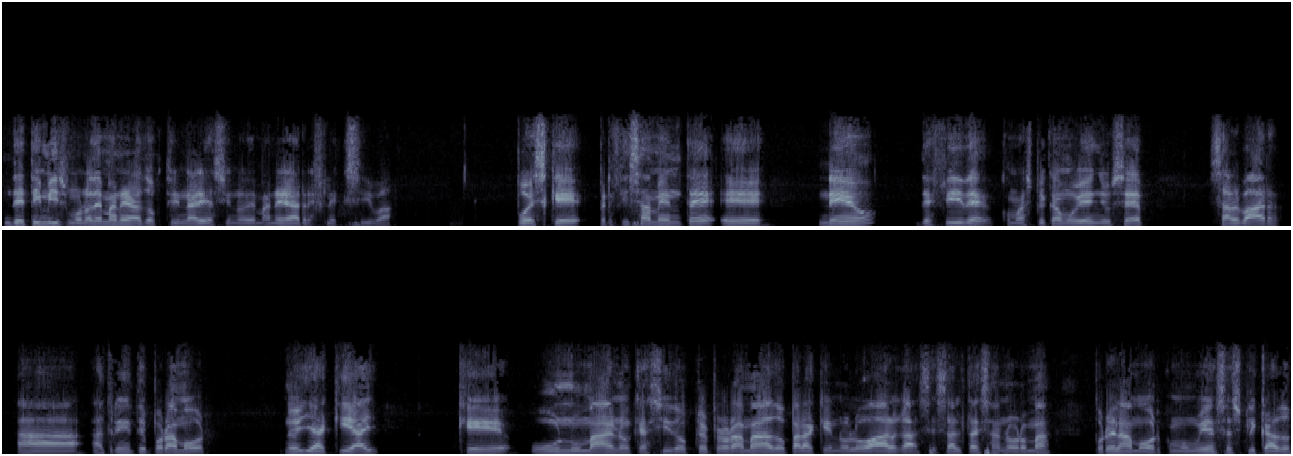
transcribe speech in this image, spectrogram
de ti mismo, no de manera doctrinaria, sino de manera reflexiva? Pues que precisamente eh, Neo decide, como ha explicado muy bien Josep, salvar a, Trinity por amor, ¿no? y aquí hay que un humano que ha sido preprogramado para que no lo haga, se salta esa norma por el amor, como muy bien se ha explicado,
